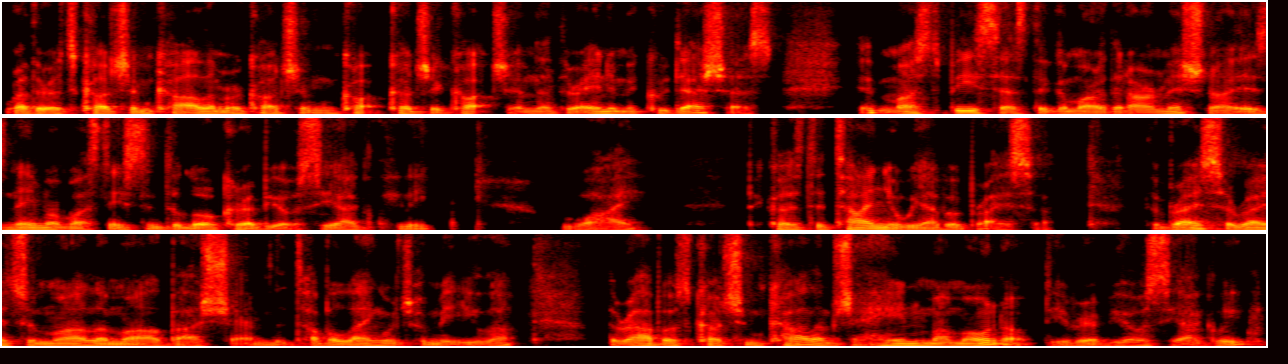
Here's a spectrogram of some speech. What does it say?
whether it's Kachim Kalim or Kachim Kachim Kachim, that there ain't a Mikudeshes, it must be, says the Gemara, that our Mishnah is Nema Masnisin Delok Rabbi Aglili. Why? Because the Tanya, we have a Brisa. The Brisa writes Umala Mal Bashem, the double language of Me'ilah. The Rabbos Kachim Kalim Shehain Mamono, the Rabbi Yossi Aglili.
